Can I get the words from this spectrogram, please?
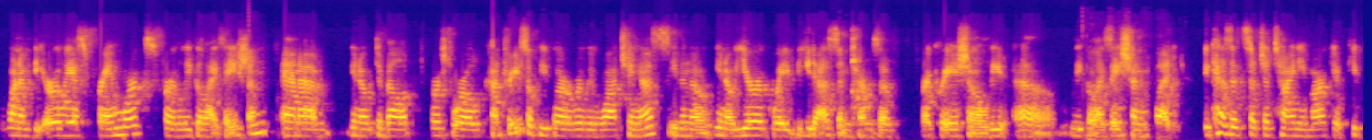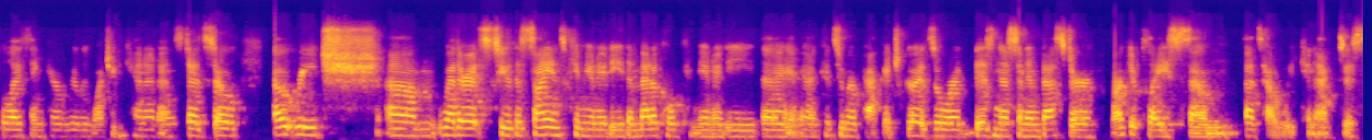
one of the earliest frameworks for legalization and a you know developed first world country. So people are really watching us, even though you know Uruguay beat us in terms of recreational le- uh, legalization, but because it's such a tiny market, people I think are really watching Canada instead. So outreach, um, whether it's to the science community, the medical community, the uh, consumer packaged goods, or business and investor marketplace, um, that's how we connect is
